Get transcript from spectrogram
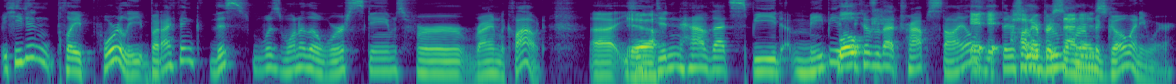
he didn't play poorly, but I think this was one of the worst games for Ryan McLeod. Uh, yeah. he didn't have that speed. Maybe it's well, because of that trap style. It, it, There's no room for him is. to go anywhere.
